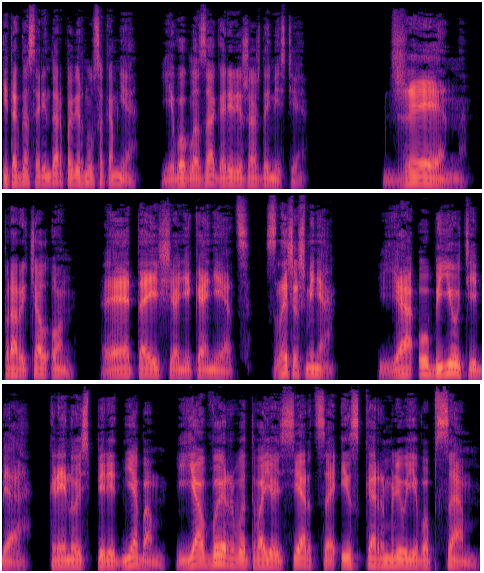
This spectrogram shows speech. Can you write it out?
и тогда Сариндар повернулся ко мне. Его глаза горели жаждой мести. «Джин!» — прорычал он. «Это еще не конец!» Слышишь меня? Я убью тебя. Клянусь перед небом, я вырву твое сердце и скормлю его псам.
